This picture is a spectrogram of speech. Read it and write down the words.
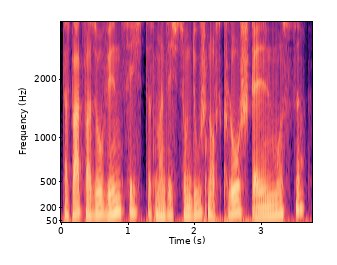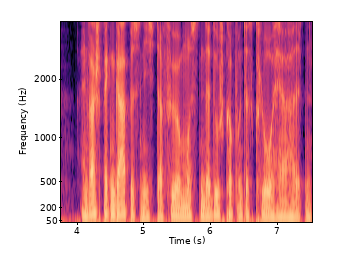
Das Bad war so winzig, dass man sich zum Duschen aufs Klo stellen musste. Ein Waschbecken gab es nicht, dafür mussten der Duschkopf und das Klo herhalten.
